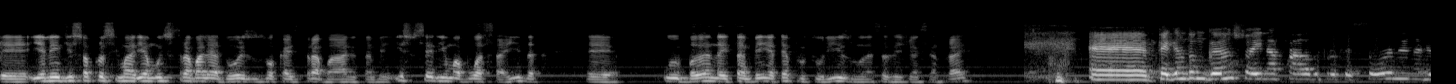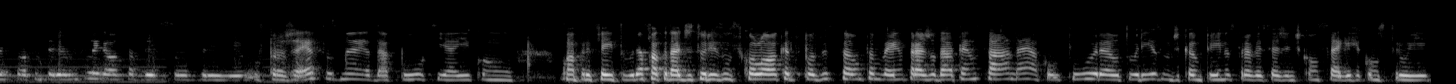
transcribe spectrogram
É, e, além disso, aproximaria muitos trabalhadores dos locais de trabalho também. Isso seria uma boa saída é, urbana e também até para o turismo nessas regiões centrais? É, pegando um gancho aí na fala do professor, né, na resposta anterior, muito legal saber sobre os projetos né, da PUC aí com, com a prefeitura. A Faculdade de Turismo se coloca à disposição também para ajudar a pensar né, a cultura, o turismo de Campinas, para ver se a gente consegue reconstruir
